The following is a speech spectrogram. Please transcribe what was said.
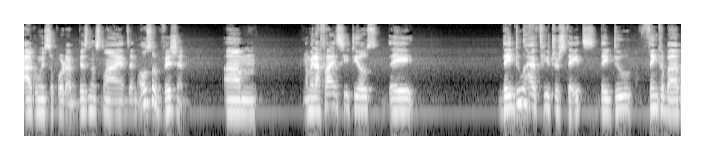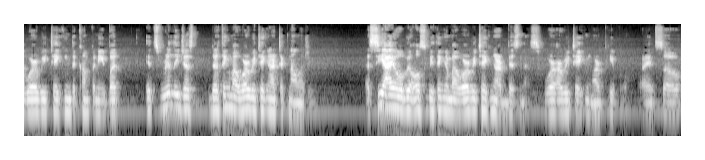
How can we support our business lines? And also vision. Um, i mean i find ctos they they do have future states. They do think about where are we taking the company but it's really just they're thinking about where are we taking our technology a CIO will also be thinking about where are we taking our business, where are we taking our people, right? So,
